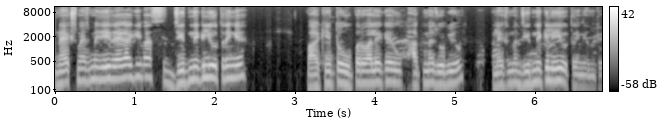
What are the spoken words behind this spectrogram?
नेक्स्ट मैच में यही रहेगा कि बस जीतने के लिए उतरेंगे। बाकी तो ऊपर वाले के हाथ में जो भी हो नेक्स्ट मैच जीतने के लिए ही उतरेंगे हम तो।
